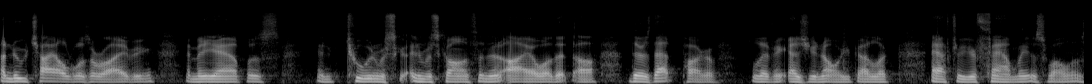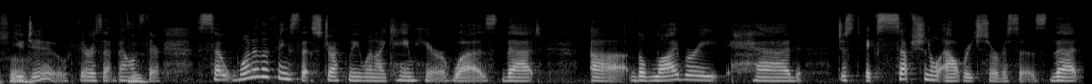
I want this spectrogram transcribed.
a new child was arriving in Minneapolis and two in, in Wisconsin and Iowa. That uh, there's that part of living. As you know, you've got to look after your family as well as uh, You do. There is that balance there. So one of the things that struck me when I came here was that uh, the library had just exceptional outreach services. That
